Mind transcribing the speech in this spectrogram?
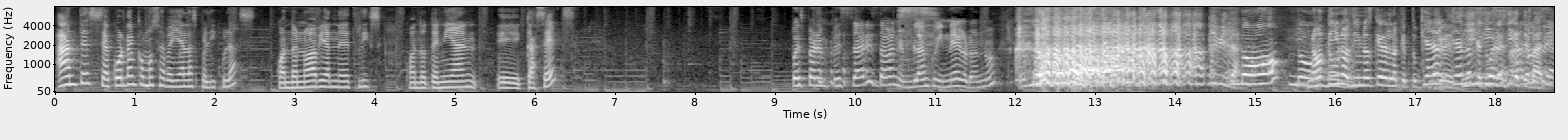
Antes, ¿se acuerdan cómo se veían las películas? Cuando no había Netflix, cuando tenían eh, cassettes. Pues para empezar estaban en blanco y negro, ¿no? Mi vida. No, no. No, dinos, dinos qué era lo que tú ¿Qué era- crees. qué es lo sí, que sí, tú sí, Ah, no sé,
